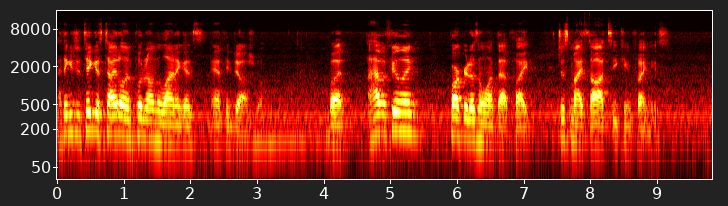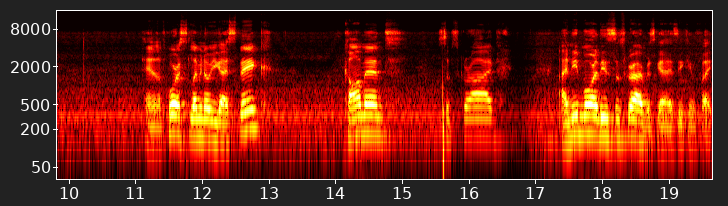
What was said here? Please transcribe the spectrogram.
I think he should take his title and put it on the line against Anthony Joshua. But I have a feeling Parker doesn't want that fight. Just my thoughts, E King Fight News. And of course, let me know what you guys think. Comment, subscribe. I need more of these subscribers, guys. You can fight.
